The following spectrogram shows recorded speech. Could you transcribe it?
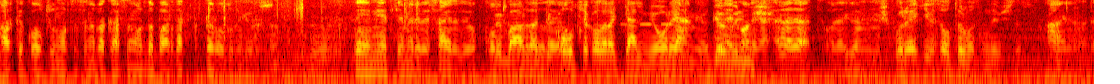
Arka koltuğun ortasına bakarsan orada bardaklıklar olduğunu görürsün. Ve emniyet kemeri vesaire de yok. Ve Koltuk da bardaklı kolçak olarak gelmiyor. Oraya gelmiyor. Direkt gömülmüş. oraya. Evet evet oraya gömülmüş. Buraya vaziyette. kimse oturmasın demişler. Aynen öyle.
